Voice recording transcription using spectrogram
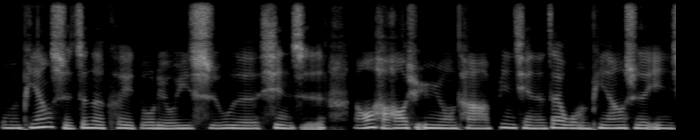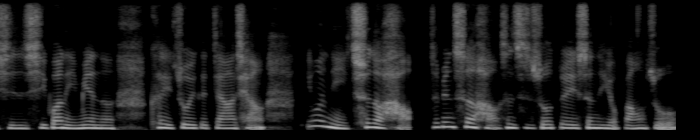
我们平常时真的可以多留意食物的性质，然后好好去运用它，并且呢，在我们平常时的饮食习惯里面呢，可以做一个加强。因为你吃的好，这边吃的好是指说对身体有帮助，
